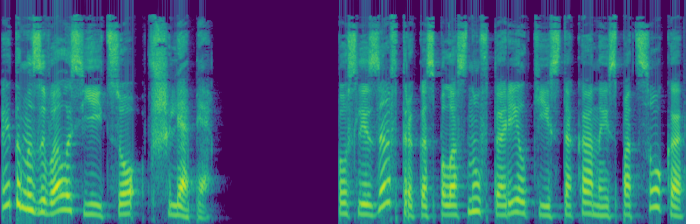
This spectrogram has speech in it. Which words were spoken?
Это называлось яйцо в шляпе. После завтрака, сполоснув тарелки и стаканы из-под сока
